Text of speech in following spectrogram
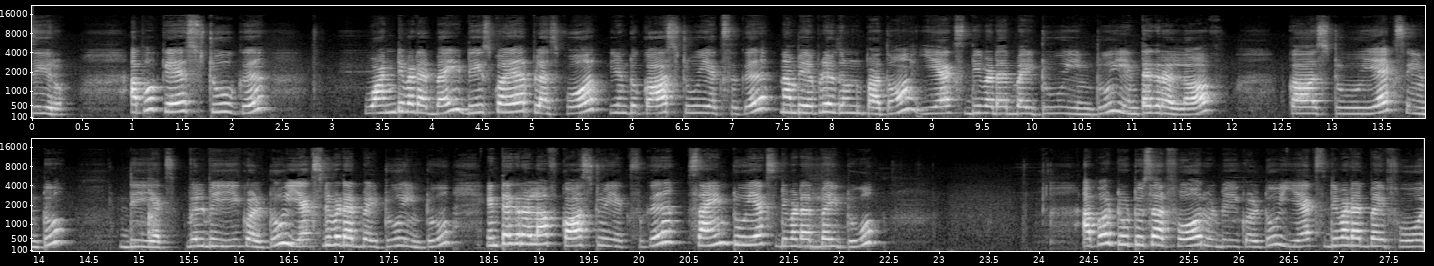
zero அப்போது கேஸ் டூக்கு one divided by d square plus four into cos two எக்ஸுக்கு நம்ம எப்படி எழுதணும்னு பார்த்தோம் x divided by two into integral of cos two x into dx will be equal to x divided by 2 into integral of cos 2x க்கு sin 2x divided by 2 அப்போ 2 2s are 4 will be equal to x divided by 4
